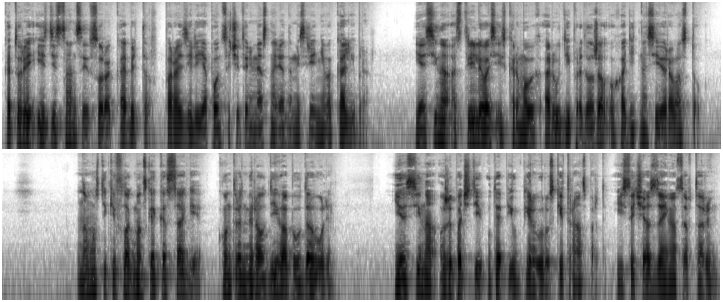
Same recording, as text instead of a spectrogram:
которые из дистанции в 40 кабельтов поразили японца четырьмя снарядами среднего калибра. Иосина, отстреливаясь из кормовых орудий, продолжал уходить на северо-восток. На мостике флагманской Касаги контр-адмирал Дива был доволен. Ясина уже почти утопил первый русский транспорт и сейчас займется вторым.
